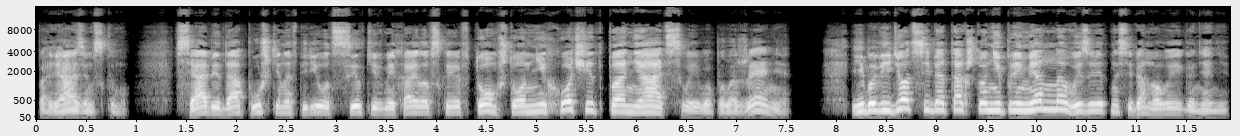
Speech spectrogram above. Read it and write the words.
По Вяземскому вся беда Пушкина в период ссылки в Михайловское в том, что он не хочет понять своего положения, ибо ведет себя так, что непременно вызовет на себя новые гонения.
